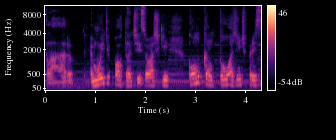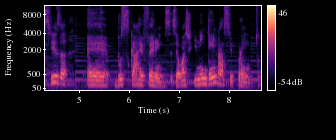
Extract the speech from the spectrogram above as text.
Claro, é muito importante isso. Eu acho que, como cantor, a gente precisa é, buscar referências. Eu acho que ninguém nasce pronto.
